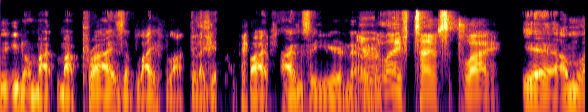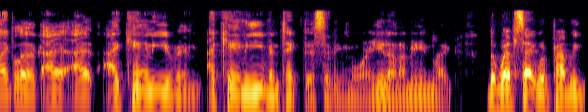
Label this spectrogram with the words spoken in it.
you know my my prize of LifeLock that I get like five times a year now. Your lifetime supply yeah i'm like look I, I i can't even i can't even take this anymore you know what i mean like the website would probably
